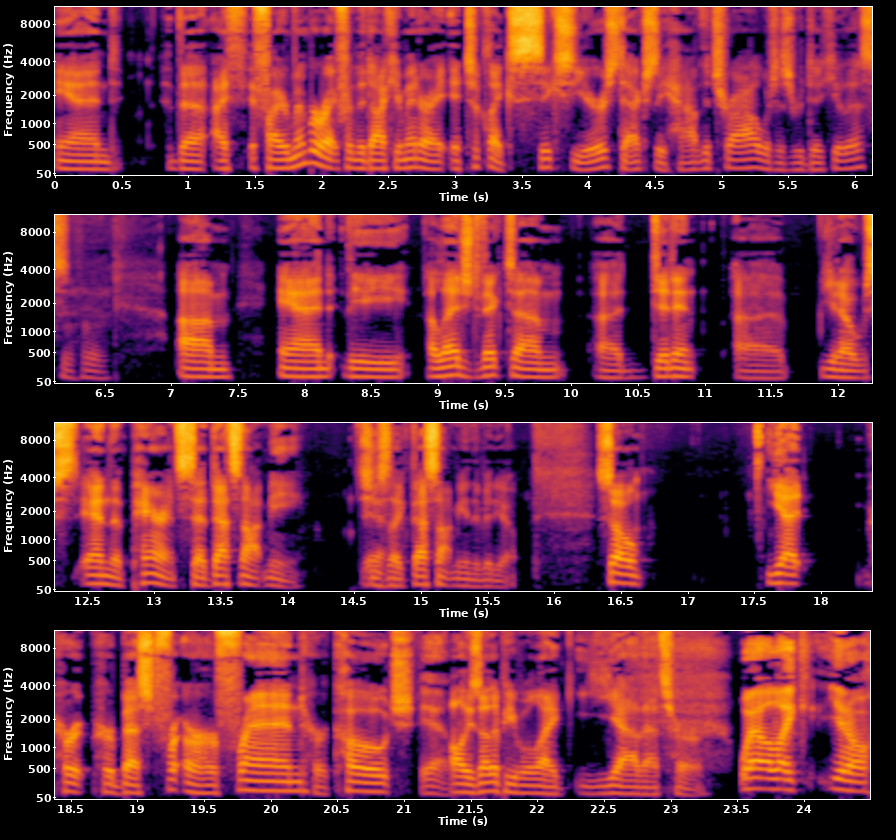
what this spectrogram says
And the I, if I remember right from the documentary, it took like six years to actually have the trial, which is ridiculous. Um, and the alleged victim uh, didn't, uh, you know, and the parents said that's not me. She's Yeah. like, that's not me in the video. So yet her her best fr- or her friend, her coach, Yeah. all these other people like, yeah, that's her. Well, like you know,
